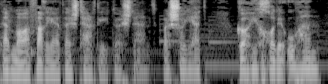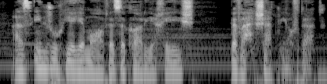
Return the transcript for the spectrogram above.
در موفقیتش تردید داشتند و شاید گاهی خود او هم از این روحیه محافظ کاری خیش به وحشت میافتاد.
